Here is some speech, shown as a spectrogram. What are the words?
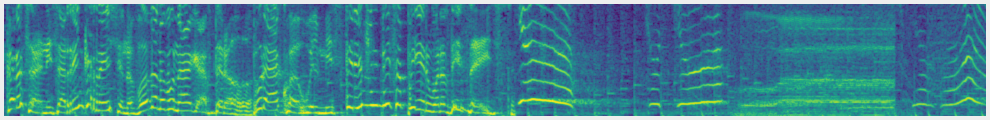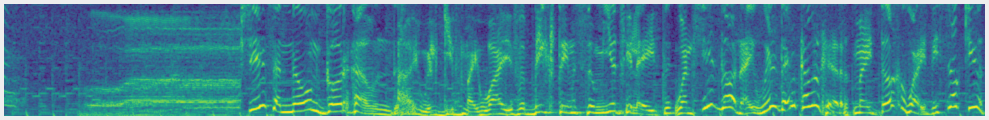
Karasan is a reincarnation of Oda Nobunaga after all. Poor Aqua will mysteriously disappear one of these days. Yeah! Choo choo! She is a known gorehound. I will give my wife victims to mutilate. Once she's done, I will then cuddle her. My dog wife is so cute.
